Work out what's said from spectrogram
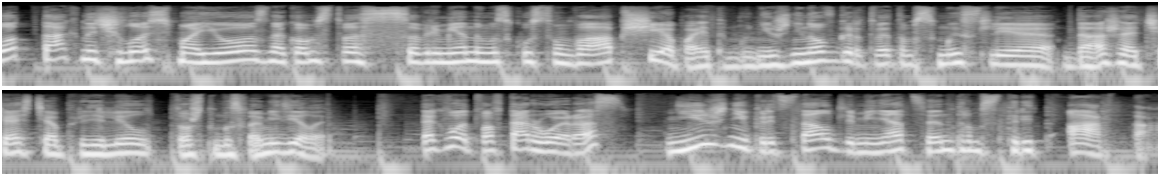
Вот так началось мое знакомство с современным искусством вообще, поэтому Нижний Новгород в этом смысле даже отчасти определил то, что мы с вами делаем. Так вот, во второй раз Нижний предстал для меня центром стрит-арта.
